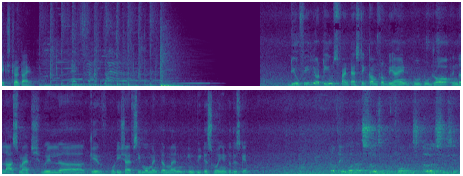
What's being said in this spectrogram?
extra time. Do you feel your team's fantastic come from behind 2-2 draw in the last match will uh, give Odisha FC momentum and impetus going into this game? I think what that sort of performance does is it,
